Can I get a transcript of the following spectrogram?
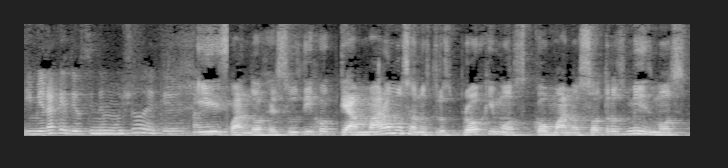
Y mira que Dios tiene mucho de que... Y cuando Jesús dijo que amáramos a nuestros prójimos como a nosotros mismos,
